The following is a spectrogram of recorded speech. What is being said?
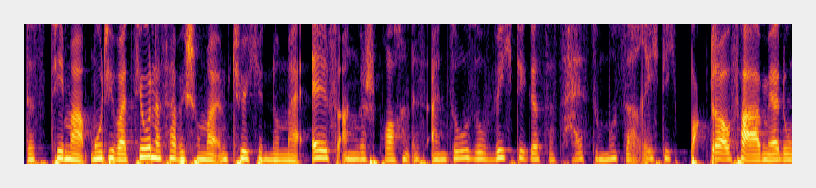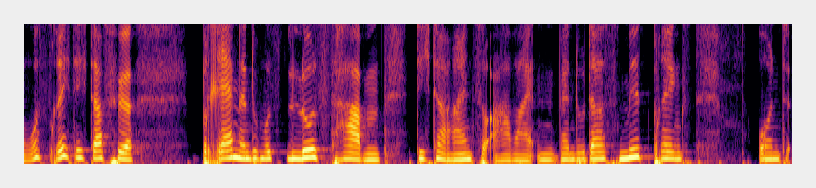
das Thema Motivation, das habe ich schon mal im Türchen Nummer 11 angesprochen, ist ein so, so wichtiges. Das heißt, du musst da richtig Bock drauf haben. Ja, du musst richtig dafür brennen. Du musst Lust haben, dich da reinzuarbeiten. Wenn du das mitbringst und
